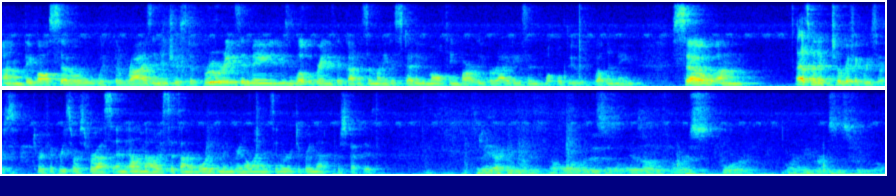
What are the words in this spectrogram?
Um, they've also, with the rise in interest of breweries in Maine and using local grains, they've gotten some money to study malting barley varieties and what will do well in Maine. So um, that's been a terrific resource, terrific resource for us. And Ellen Mallory sits on our board of the Maine Grain Alliance in order to bring that perspective. They acting along with this as a liaison with farmers for marketing purposes for you all?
